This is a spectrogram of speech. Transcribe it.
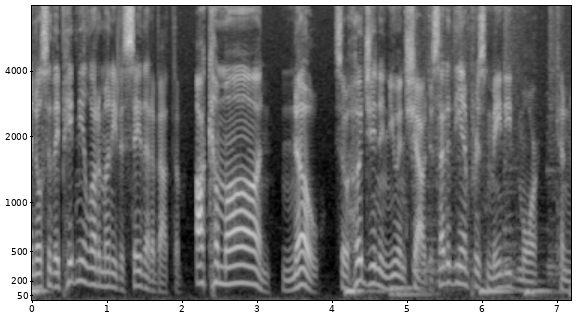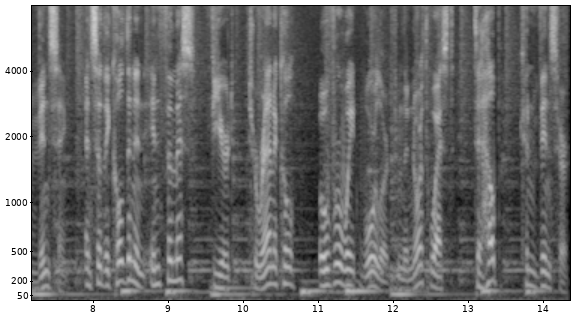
And also, they paid me a lot of money to say that about them. Ah, come on! No! So He Jin and Yuan Shao decided the empress may need more convincing. And so they called in an infamous, feared, tyrannical, overweight warlord from the northwest to help convince her.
